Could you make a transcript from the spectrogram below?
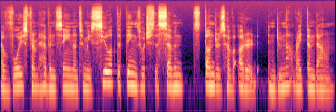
a voice from heaven saying unto me, Seal up the things which the seven thunders have uttered, and do not write them down.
